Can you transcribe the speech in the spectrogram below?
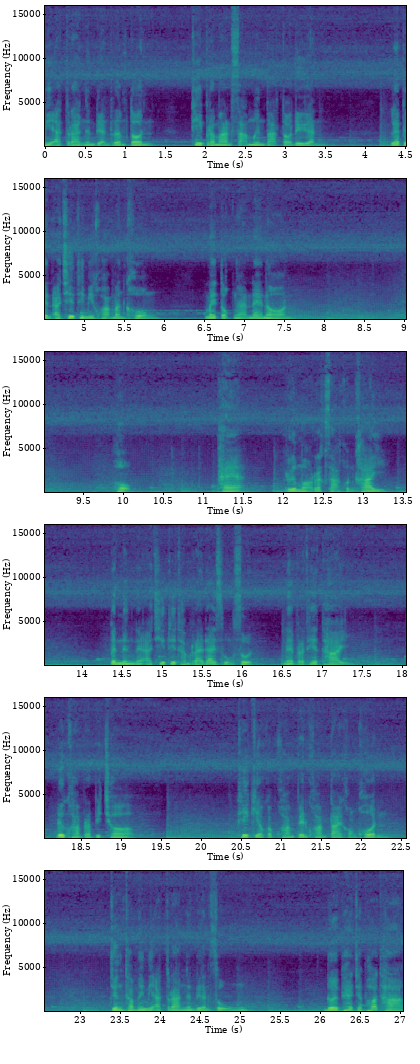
มีอัตราเงินเดือนเริ่มต้นที่ประมาณ 30,000 บาทต่อเดือน และเป็นอาชีพที่มีความมั่นคง ไม่ตกงานแน่นอน 6. แพทย์ หรือหมอรักษาคนไข้ เป็นหนึ่งในอาชีพที่ทำรายได้สูงสุดในประเทศไทย ด้วยความรับผิดชอบ ที่เกี่ยวกับความเป็นความตายของคน จึงทำให้มีอัตราเงินเดือนสูง โดยแพทย์เฉพาะทาง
